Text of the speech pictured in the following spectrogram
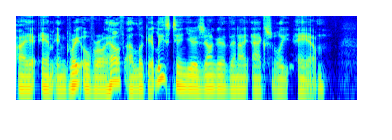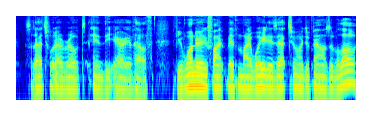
I am in great overall health. I look at least 10 years younger than I actually am. So that's what I wrote in the area of health. If you're wondering if, I, if my weight is at 200 pounds or below,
